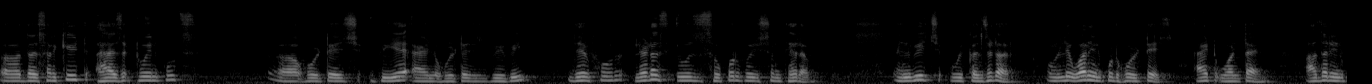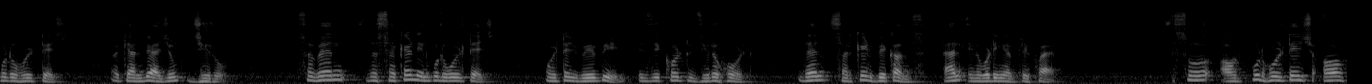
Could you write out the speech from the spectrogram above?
Uh, the circuit has two inputs uh, voltage VA and voltage VB. Therefore, let us use superposition theorem in which we consider only one input voltage at one time, other input voltage uh, can be assumed 0. So, when the second input voltage voltage VB is equal to 0 volt, then circuit becomes an inverting amplifier. So, output voltage of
